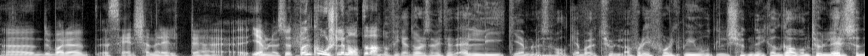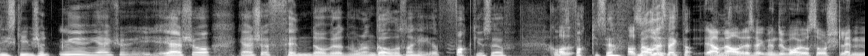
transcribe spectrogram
Eh, Du bare ser generelt eh, hjemløs ut. På en koselig måte, da. Nå fikk jeg dårlig samvittighet. Jeg liker hjemløse folk. Jeg bare tulla. Fordi folk på Jodel skjønner ikke at Galvan tuller. Så de skriver sånn «Mm, Jeg er så, jeg er så, jeg er så offenda over at hvordan Galvan snakker. Fuck yourself. Go Altså- fuck yourself. Altså, med all du- respekt, da. Ja, med all respekt, Men du var jo så slem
